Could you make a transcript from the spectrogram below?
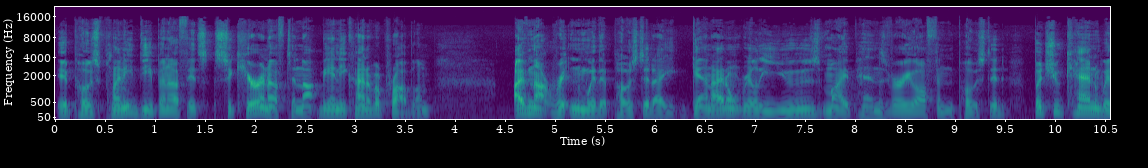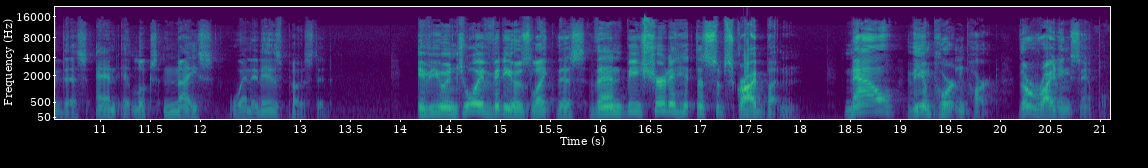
It posts plenty deep enough. It's secure enough to not be any kind of a problem. I've not written with it posted. I, again, I don't really use my pens very often posted, but you can with this, and it looks nice when it is posted. If you enjoy videos like this, then be sure to hit the subscribe button. Now, the important part, the writing sample.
